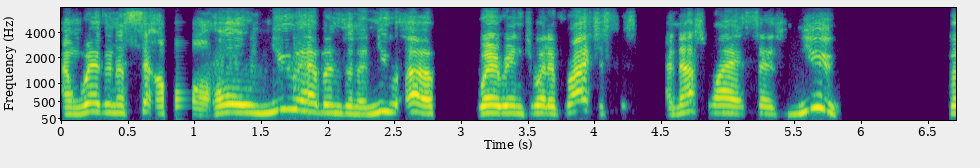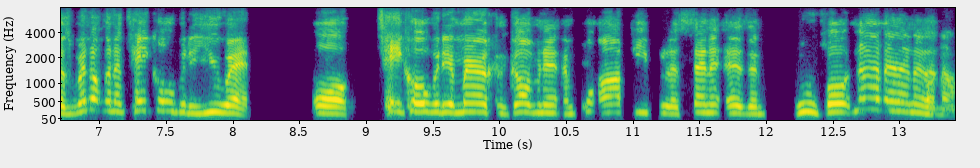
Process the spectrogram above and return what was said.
and we're going to set up a whole new heavens and a new earth wherein dwelleth righteousness. And that's why it says new, because we're not going to take over the UN or take over the American government and put our people as senators and who vote. No, no, no, no, no, no.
